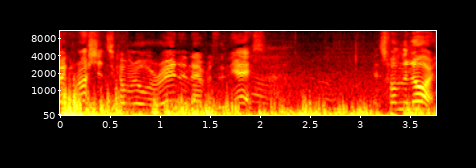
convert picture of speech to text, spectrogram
Big Russians coming over ruining everything, yes. It's from the north.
